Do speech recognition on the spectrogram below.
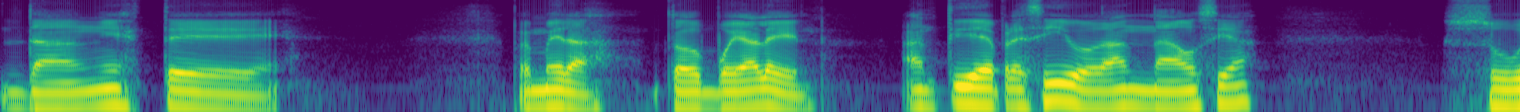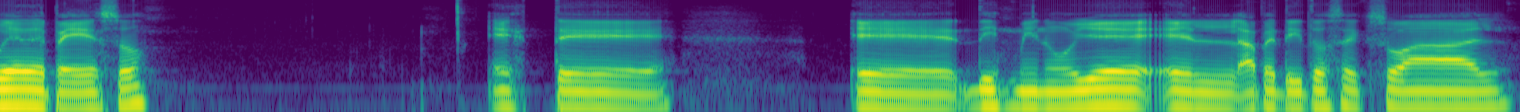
dan este, pues mira, los voy a leer. Antidepresivos dan náusea, sube de peso, este, eh, disminuye el apetito sexual,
